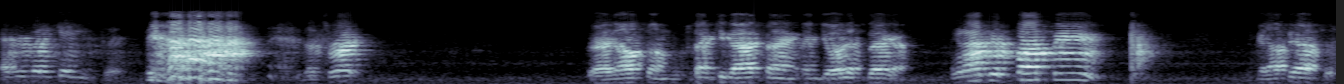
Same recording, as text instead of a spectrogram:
everybody get used to it. that's right. Right, awesome. Thank you guys and enjoy Las Vegas. Gracias, papi. Gracias.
